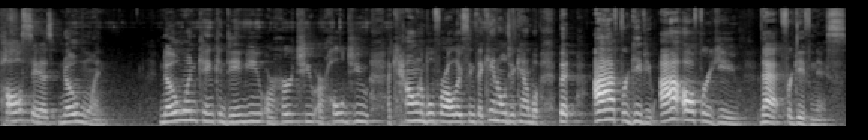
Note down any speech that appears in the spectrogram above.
Paul says, no one no one can condemn you or hurt you or hold you accountable for all those things. They can't hold you accountable. But I forgive you. I offer you that forgiveness.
